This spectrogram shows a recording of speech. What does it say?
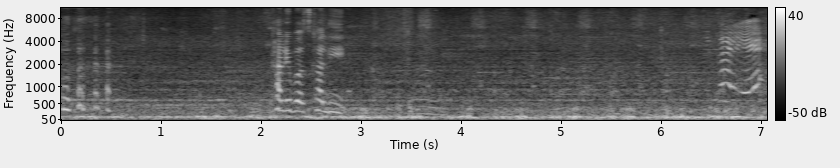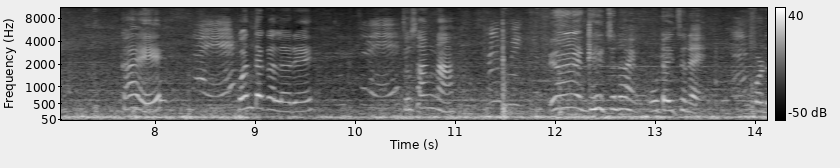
खाली बस खाली. काय आहे? कोणता कलर आहे? तू सांग ना. घ्यायचं नाही उठायचं नाही. पड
